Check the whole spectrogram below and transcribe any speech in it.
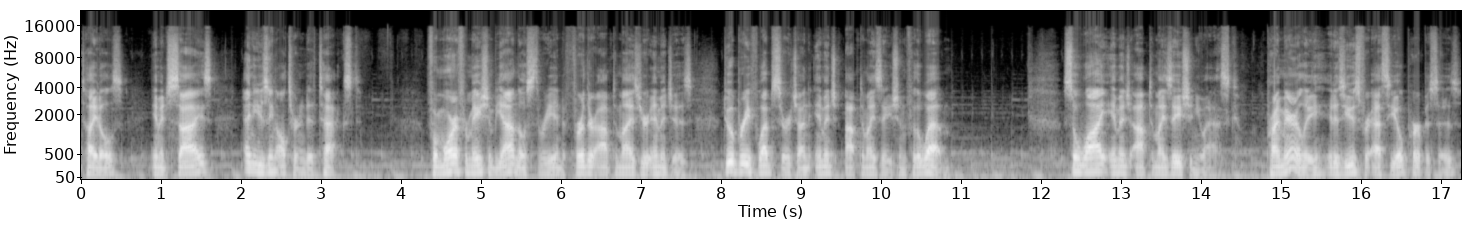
titles, image size, and using alternative text. For more information beyond those three and to further optimize your images, do a brief web search on image optimization for the web. So why image optimization, you ask? Primarily, it is used for SEO purposes,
